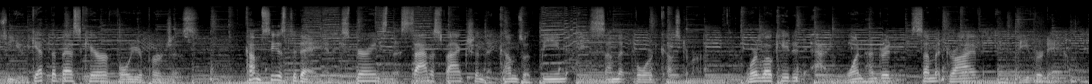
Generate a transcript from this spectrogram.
so you get the best care for your purchase. Come see us today and experience the satisfaction that comes with being a Summit Ford customer. We're located at 100 Summit Drive in Beaver Dam.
